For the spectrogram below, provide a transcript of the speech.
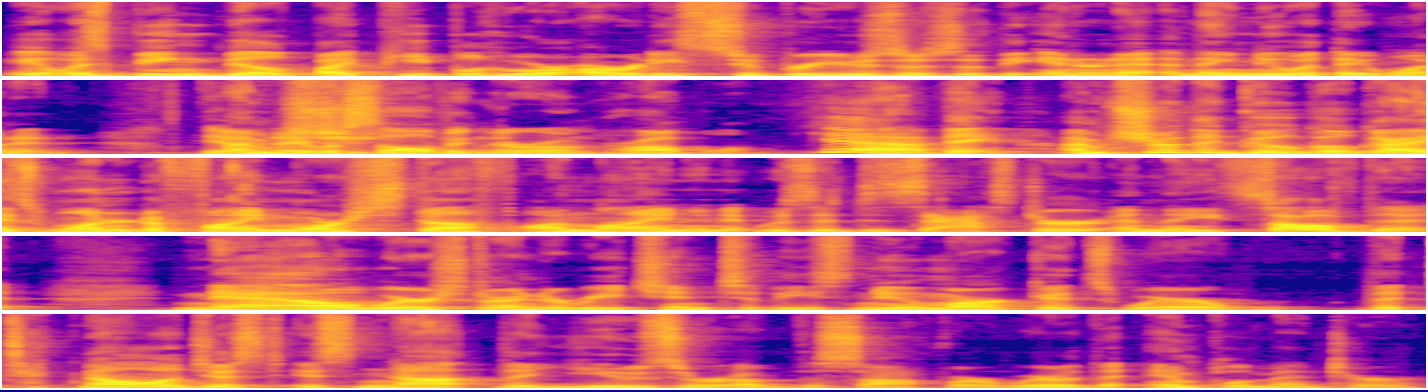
it was being built by people who were already super users of the internet and they knew what they wanted Yeah, I'm they were su- solving their own problem. yeah, they. I'm sure the Google guys wanted to find more stuff online, and it was a disaster, and they solved it. Now we're starting to reach into these new markets where the technologist is not the user of the software; we're the implementer.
